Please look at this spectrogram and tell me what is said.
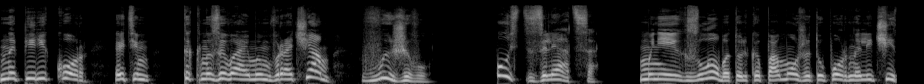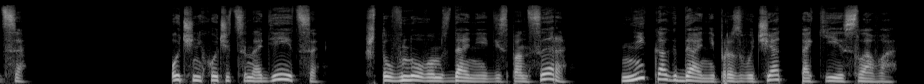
Наперекор этим так называемым врачам выживу. Пусть злятся. Мне их злоба только поможет упорно лечиться». Очень хочется надеяться, что в новом здании диспансера никогда не прозвучат такие слова.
